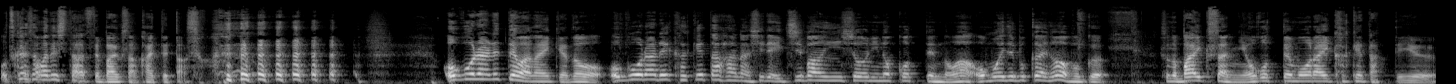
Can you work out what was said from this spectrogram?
お疲れ様でした、つってバイクさん帰ってったんですよ。おごられてはないけど、おごられかけた話で一番印象に残ってんのは、思い出深いのは僕、そのバイクさんにおごってもらいかけたっていう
